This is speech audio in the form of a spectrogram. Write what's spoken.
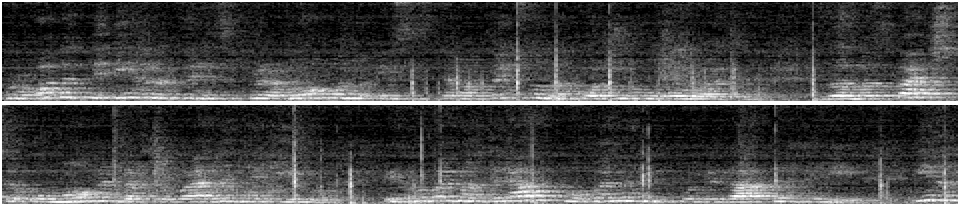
Проводити ігри цілеспрямовано і систематично на кожному уроці. Забезпечити умови для проведення ігор. Ігровий матеріал повинен відповідати грі. Ігри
